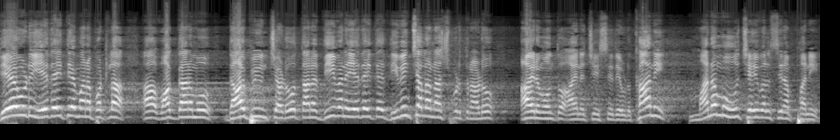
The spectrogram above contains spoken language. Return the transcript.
దేవుడు ఏదైతే మన పట్ల ఆ వాగ్దానము దాపి ఉంచాడో తన దీవెన ఏదైతే దీవించాలని ఆశపడుతున్నాడో ఆయన వంతు ఆయన చేసే దేవుడు. కానీ మనము చేయవలసిన పని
